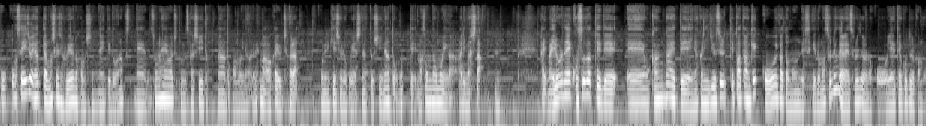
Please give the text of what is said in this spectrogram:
高校生以上になったらもしかしたら増えるのかもしれないけど、なんかね、その辺はちょっと難しいとなとか思いながらね、まあ若いうちからコミュニケーション力を養ってほしいなと思って、まあそんな思いがありました。うん。はい。まあいろいろね、子育てで、えー、考えて田舎に移住するってパターン結構多いかと思うんですけど、まあそれぞれね、それぞれのこう、やりたいこととか目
